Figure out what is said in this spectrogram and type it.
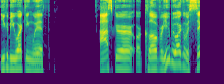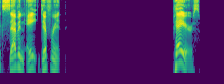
you could be working with Oscar or Clover, you could be working with six, seven, eight different payers.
